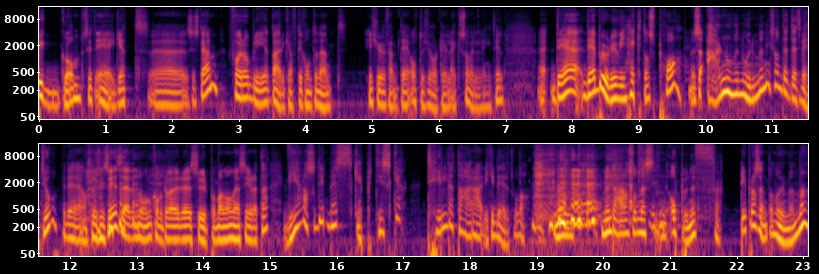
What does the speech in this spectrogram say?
bygge om sitt eget eh, system for å bli et bærekraftig kontinent i 2050. 28 år til, ikke så veldig lenge til. Eh, det, det, burde jo vi hekte oss på. Men så er det noe med nordmenn, ikke sant? Dette vet vi jo, det avslutningsvis. Noen kommer til å være sur på meg nå når jeg sier dette. Vi er altså de mest skeptiske til dette her er Ikke dere to, da. Men, men det er altså nesten oppunder 40 prosent av nordmennene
